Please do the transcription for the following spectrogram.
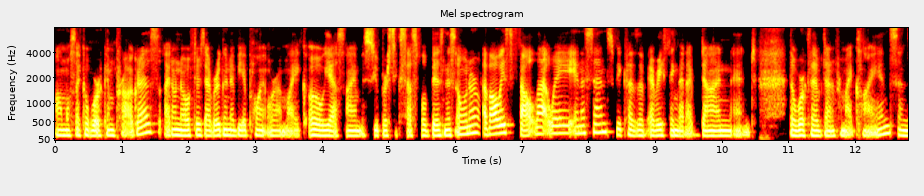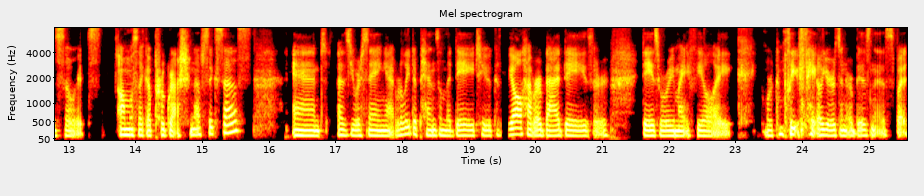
almost like a work in progress. I don't know if there's ever going to be a point where I'm like, oh, yes, I'm a super successful business owner. I've always felt that way in a sense because of everything that I've done and the work that I've done for my clients. And so it's almost like a progression of success. And as you were saying, it really depends on the day too, because we all have our bad days or days where we might feel like we're complete failures in our business, but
